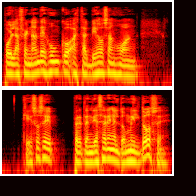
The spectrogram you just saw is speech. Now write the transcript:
por la Fernández Junco hasta el viejo San Juan, que eso se pretendía hacer en el 2012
